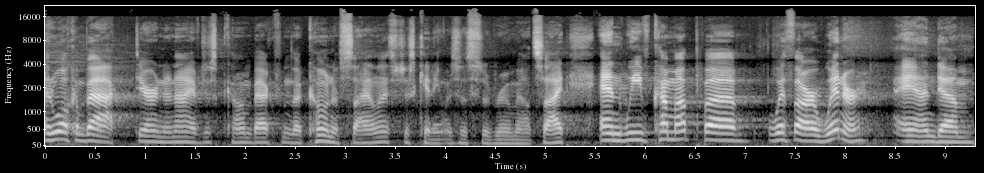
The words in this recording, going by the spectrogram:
And welcome back. Darren and I have just come back from the cone of silence. Just kidding, it was just a room outside. And we've come up uh, with our winner. And um,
